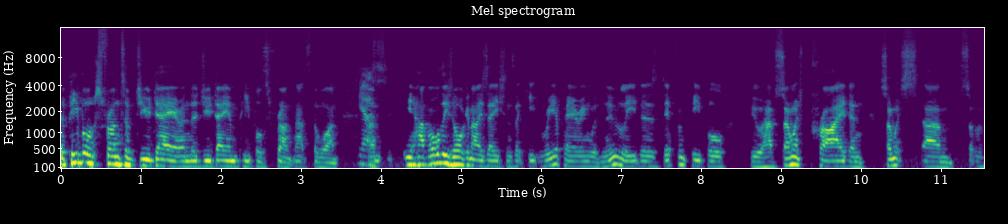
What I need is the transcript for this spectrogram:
the People's Front of Judea and the Judean People's Front. That's the one. Yes. Um, you have all these organizations that keep reappearing with new leaders, different people who have so much pride and so much um, sort of.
